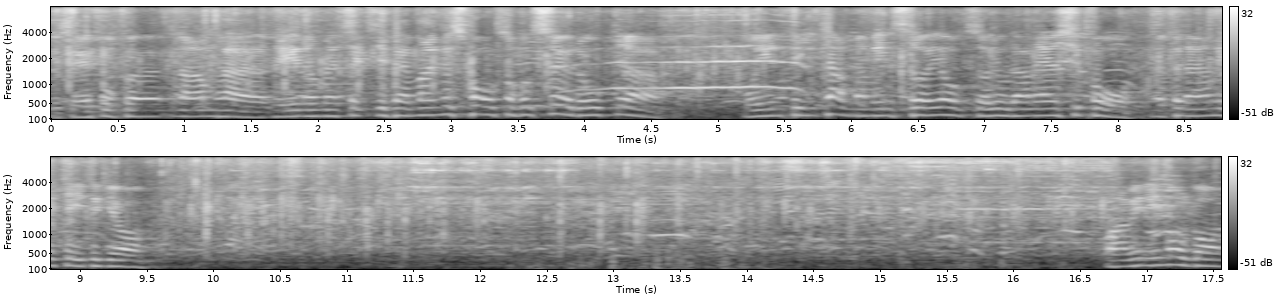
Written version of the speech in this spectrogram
Vi ser vad vi får för namn här. Det är nummer 65, Magnus Karlsson från Söderåkra. Och i en fin Kalmarmilströja också gjorde han 1.22. En förnämlig tid tycker jag. Och han vinner i målgång.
